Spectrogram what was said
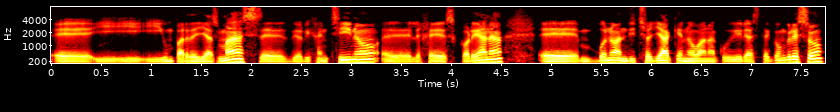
y, un par de ellas más de origen chino, LG es coreana, bueno, han dicho ya que no van a acudir a este congreso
